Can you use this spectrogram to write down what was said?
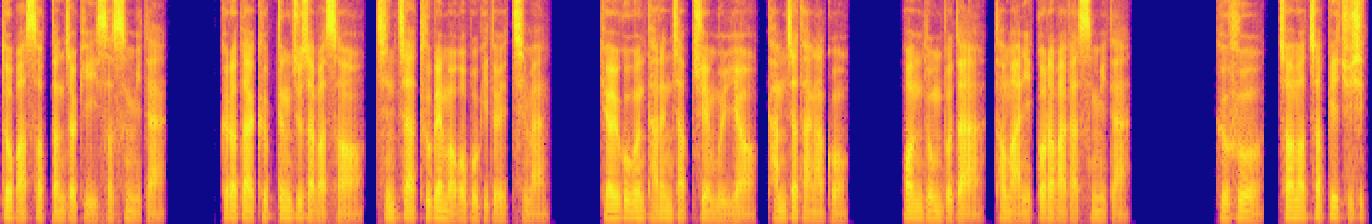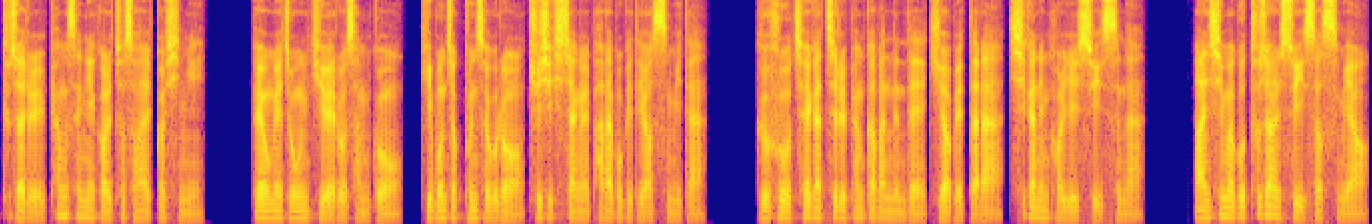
또 봤었던 적이 있었습니다. 그러다 급등주 잡아서 진짜 두 배 먹어보기도 했지만 결국은 다른 잡주에 물려 감자당하고 번 돈보다 더 많이 꼬라박았습니다. 그 후 전 어차피 주식 투자를 평생에 걸쳐서 할 것이니 배움에 좋은 기회로 삼고 기본적 분석으로 주식시장을 바라보게 되었습니다. 그 후 제 가치를 평가받는데 기업에 따라 시간은 걸릴 수 있으나 안심하고 투자할 수 있었으며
